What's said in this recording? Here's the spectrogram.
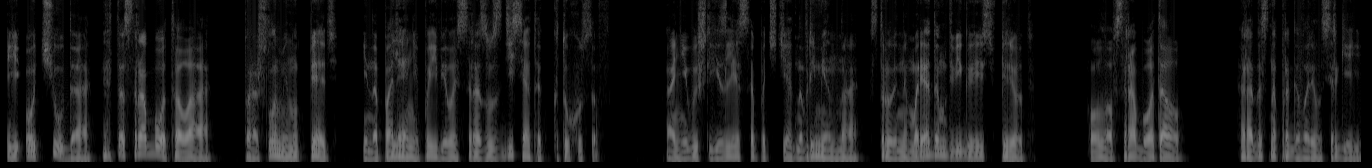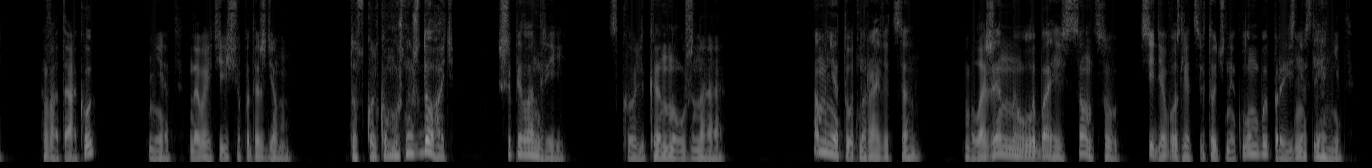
И, о чудо, это сработало! Прошло минут пять, и на поляне появилось сразу с десяток ктухусов. Они вышли из леса почти одновременно, стройным рядом двигаясь вперед. «Улов сработал!» — радостно проговорил Сергей. «В атаку?» «Нет, давайте еще подождем». «Да сколько можно ждать?» — шепел Андрей. «Сколько нужно?» «А мне тут нравится». Блаженно улыбаясь солнцу, сидя возле цветочной клумбы, произнес Леонид.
